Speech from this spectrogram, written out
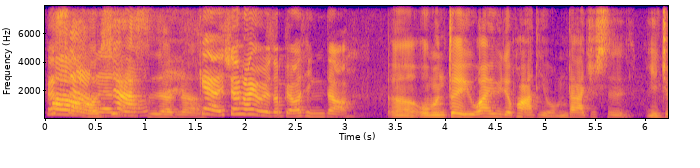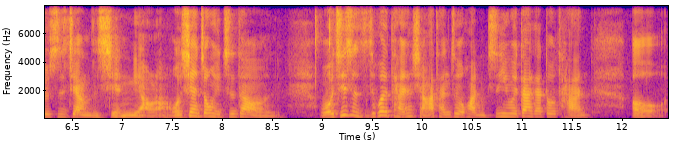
哦，吓死人了，希望他永远都不要听到。呃，我们对于外遇的话题，我们大概就是也就是这样子闲聊了。我现在终于知道，我其实只会谈想要谈这个话题，是因为大家都谈。哦，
